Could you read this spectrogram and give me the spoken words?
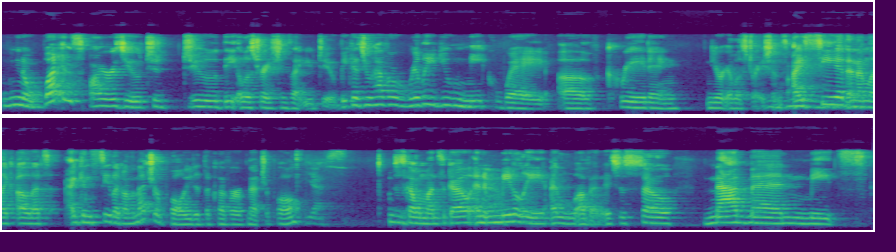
you know what inspires you to do the illustrations that you do because you have a really unique way of creating your illustrations. I see it and I'm like, oh, that's I can see like on the Metropole. You did the cover of Metropole Yes. just a couple months ago, and Yeah. immediately I love it. It's just so Mad Men meets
